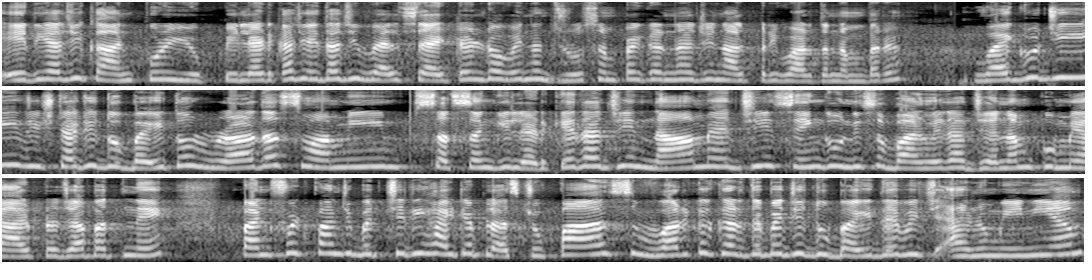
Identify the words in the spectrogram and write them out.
ਏਰੀਆ ਜੀ ਕਾਨਪੁਰ ਯੂਪੀ ਲੜਕਾ ਚਾਹੀਦਾ ਜੀ ਵੈਲ ਸੈਟਲਡ ਹੋਵੇ ਨਾ ਜ਼ਰੂਰ ਸੰਪਰਕ ਕਰਨਾ ਜੀ, ਨਾਲ ਪਰਿਵਾਰ ਦਾ ਨੰਬਰ ਹੈ। ਵਾਹਿਗੁਰੂ ਜੀ, ਰਿਸ਼ਤਾ ਜੀ ਦੁਬਈ ਤੋਂ ਰਾਧਾ ਸਵਾਮੀ ਸਤਸੰਗੀ ਲੜਕੇ ਦਾ ਜੀ ਨਾਮ ਹੈ ਜੀ ਸਿੰਘ 1992 ਦਾ ਜਨਮ ਕੁਮਿਆਰ ਪ੍ਰਜਾਪਤ ਨੇ। 5 ਫੁੱਟ 5 ਬੱਚੇ ਦੀ ਹਾਈਟ ਹੈ ਪਲੱਸ 2 ਪਾਸ ਵਰਕ ਕਰਦੇ ਪਏ ਜੀ ਦੁਬਈ ਦੇ ਵਿੱਚ ਐਲੂਮੀਨੀਅਮ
